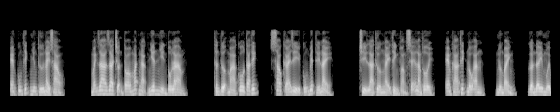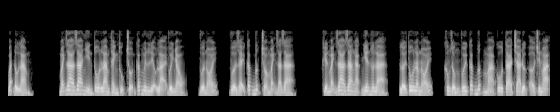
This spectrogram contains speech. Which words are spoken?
em cũng thích những thứ này sao? Mạnh ra ra trận to mắt ngạc nhiên nhìn tô lam. Thần tượng mà cô ta thích, sao cái gì cũng biết thế này? Chỉ là thường ngày thỉnh thoảng sẽ làm thôi, em khá thích nấu ăn, nướng bánh, gần đây mới bắt đầu làm mạnh Gia Gia nhìn tô lam thành thục trộn các nguyên liệu lại với nhau vừa nói vừa dạy các bước cho mạnh Gia Gia, khiến mạnh Gia Gia ngạc nhiên hơn là lời tô lam nói không giống với các bước mà cô ta tra được ở trên mạng.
